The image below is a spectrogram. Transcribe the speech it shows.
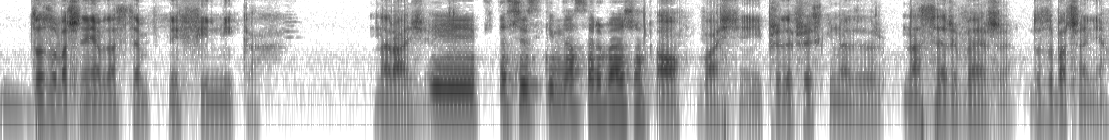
Do zobaczenia w następnych filmikach. Na razie. I przede wszystkim na serwerze. O, właśnie, i przede wszystkim na, na serwerze. Do zobaczenia.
